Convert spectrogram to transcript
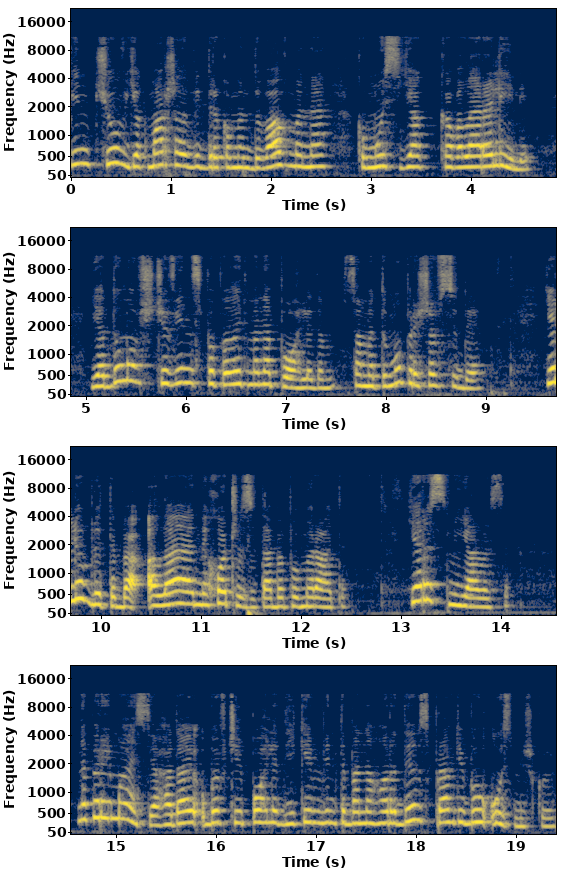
він чув, як маршал відрекомендував мене комусь як кавалера Лілі. Я думав, що він спопелить мене поглядом, саме тому прийшов сюди. Я люблю тебе, але не хочу за тебе помирати. Я розсміялася. Не переймайся, гадаю, убивчий погляд, яким він тебе нагородив, справді був усмішкою.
